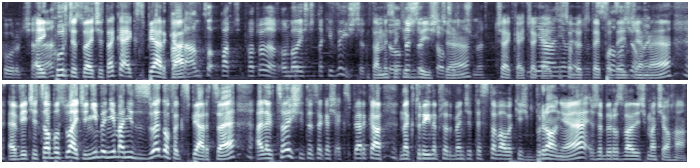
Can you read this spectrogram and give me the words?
kurczę. Ej, kurczę, słuchajcie, taka A ekspiarka. tam co, patrz, patrz, patrz, on ma jeszcze takie wyjście tutaj, Tam jest to jakieś też wyjście. przeoczyliśmy. Czekaj, czekaj, Ja to sobie wierzę, tutaj co za podejdziemy. E, wiecie co, bo słuchajcie, niby nie ma nic złego w ekspiarce, ale co jeśli to jest jakaś ekspiarka, na której na przykład będzie testował jakieś bronie, żeby rozwalić maciocha?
